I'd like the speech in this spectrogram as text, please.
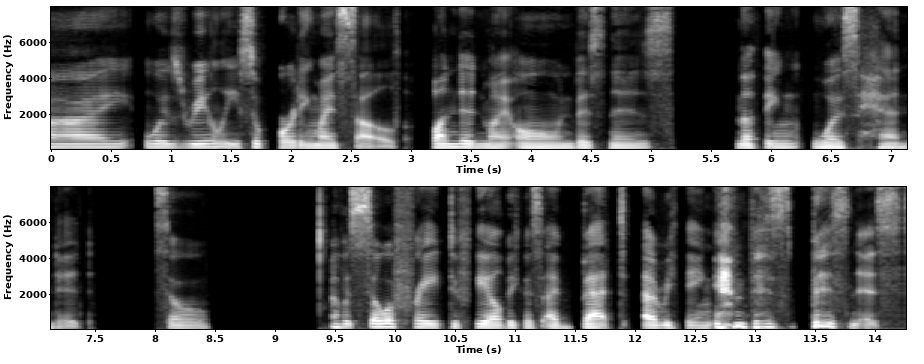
I was really supporting myself, funded my own business. Nothing was handed. So I was so afraid to fail because I bet everything in this business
